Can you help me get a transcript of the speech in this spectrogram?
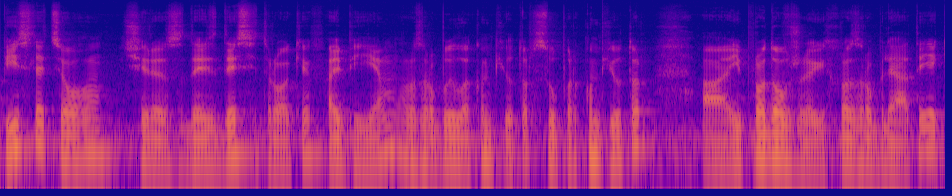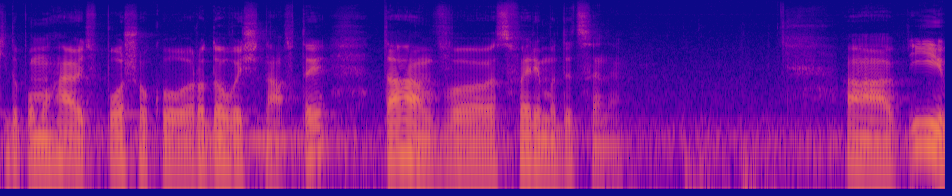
Після цього, через десь 10 років, IBM розробила комп'ютер, суперкомп'ютер, і продовжує їх розробляти, які допомагають в пошуку родовищ нафти та в сфері медицини. І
